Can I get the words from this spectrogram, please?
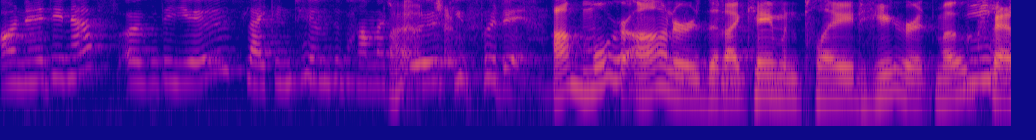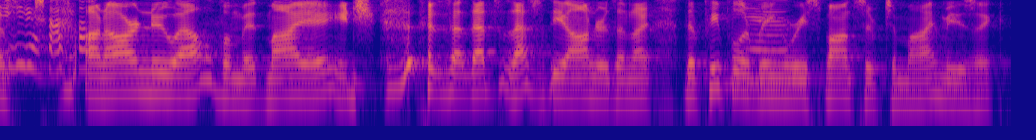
honored enough over the years, like in terms of how much work you've put in? I'm more honored that I came and played here at Moogfest Yeah. on our new album at my age. That- that's that's the honor that I that people are being responsive to my music.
